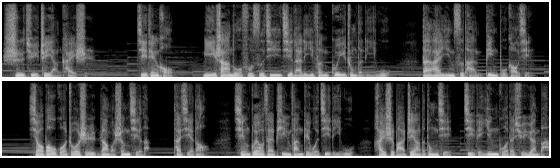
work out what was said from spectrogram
诗句这样开始。几天后。米沙诺夫斯基寄来了一份贵重的礼物，但爱因斯坦并不高兴。小包裹着实让我生气了，他写道：“请不要再频繁给我寄礼物，还是把这样的东西寄给英国的学院吧。”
